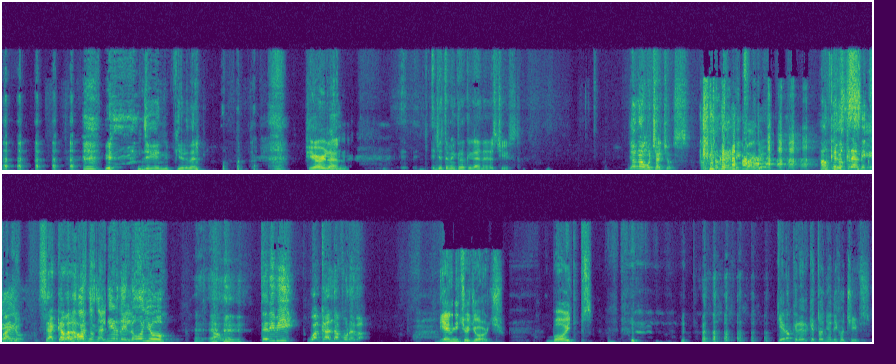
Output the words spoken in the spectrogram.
Lleguen y pierdan. Pierdan. Yo también creo que ganan los Chiefs. Yo no, muchachos. Aunque no crean Big Fan Aunque no crean Big Fan Se acaba la vas a salir del hoyo? Teddy B, Wakanda Forever. Bien dicho, George. Voy. Quiero creer que Toño dijo Chiefs.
